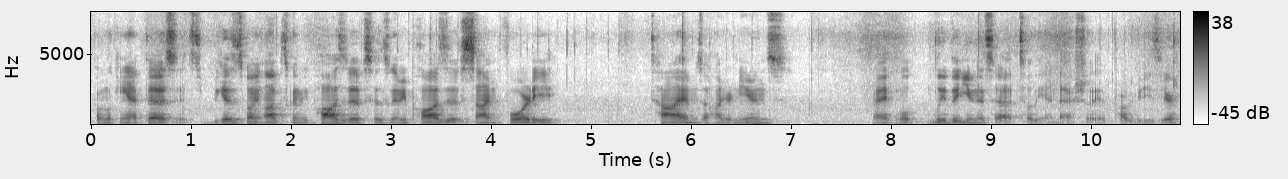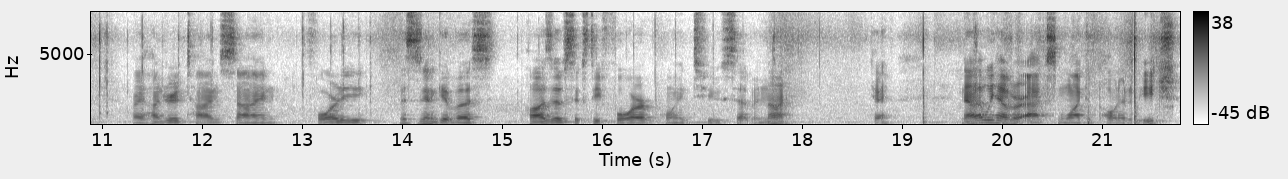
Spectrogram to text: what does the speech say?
if I'm looking at this, it's because it's going up, it's going to be positive, so it's going to be positive sine 40 times 100 newtons, right? We'll leave the units at till the end, actually. It'll probably be easier, right? 100 times sine 40. This is going to give us positive 64.279, okay? Now that we have our x and y component of each,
